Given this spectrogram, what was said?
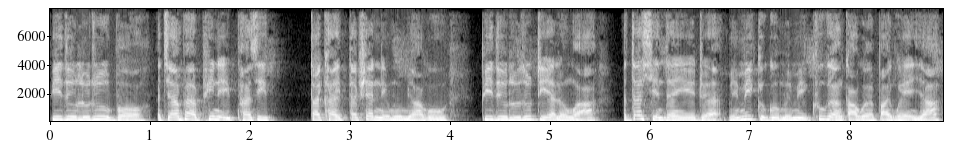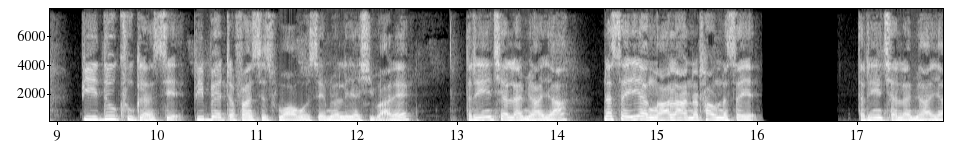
ပြည်သူလူထုအပေါ်အကြမ်းဖက်ဖိနှိပ်ဖန်ဆီးတိုက်ခိုက်တပ်ဖြတ်နေမှုများကိုပြည်သူလူထုတရက်လုံးကအသက်ရှင်တန်ရေးအတွက်မိမိကိုယ်ကိုမိမိခုခံကာကွယ်ပိုင်ခွင့်အရာပြည်သူခုခံစစ် People Defenses War ကိုဆင်နွှဲလျက်ရှိပါတယ်။သတင်းအချက်အလက်များအရ20ရက်5လ2020သတင်းချက်လက်များအရ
